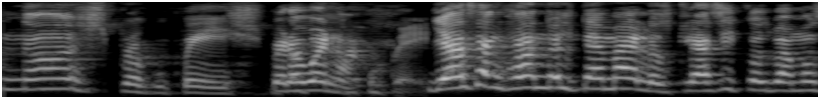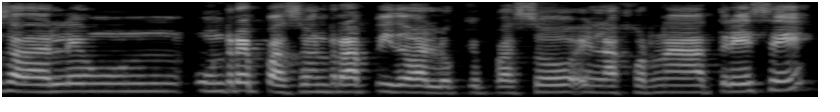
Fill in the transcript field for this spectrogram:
no os preocupéis. Pero bueno, ya zanjando el tema de los clásicos, vamos a darle un, un repasón rápido a lo que pasó en la jornada 13.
